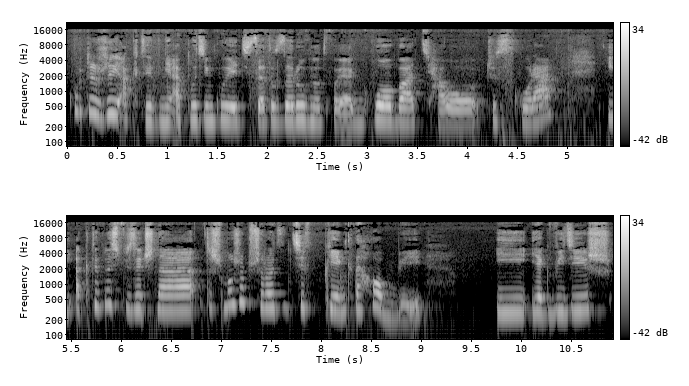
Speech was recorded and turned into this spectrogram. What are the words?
kurczę, żyj aktywnie, a podziękuję Ci za to zarówno Twoja głowa, ciało czy skóra. I aktywność fizyczna też może przerodzić się w piękne hobby. I jak widzisz,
